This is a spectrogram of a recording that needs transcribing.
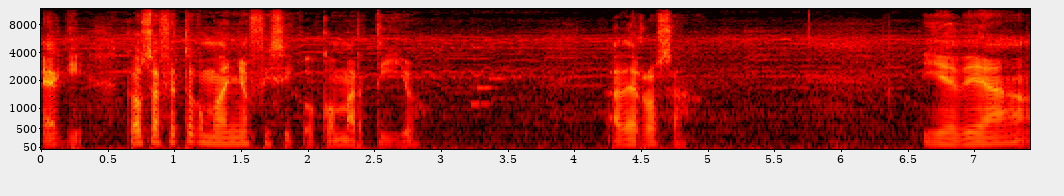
Aquí. Causa efecto como daño físico. Con martillo. A de rosa. Y Edea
